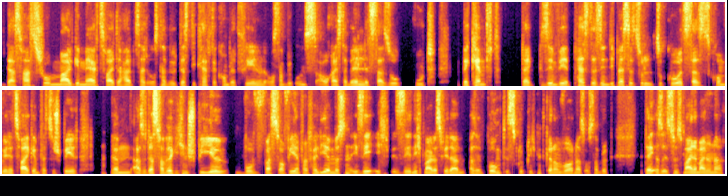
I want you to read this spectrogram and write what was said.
das hast schon mal gemerkt, zweite Halbzeit Osnabrück, dass die Kräfte komplett fehlen und Osnabrück uns auch als Tabellenletzter so gut bekämpft. Da sind wir Pässe, da sind die Pässe zu, zu kurz, da kommen wir in die Zweikämpfe zu spät. Ähm, also das war wirklich ein Spiel, wo was wir auf jeden Fall verlieren müssen. Ich sehe, ich sehe nicht mal, dass wir da, also der Punkt ist glücklich mitgenommen worden aus Osnabrück. Der, also ist zumindest meiner Meinung nach.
